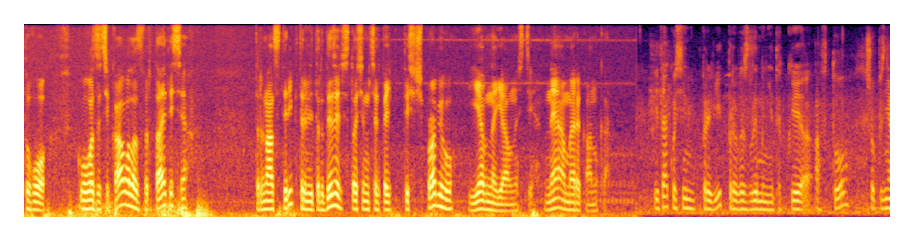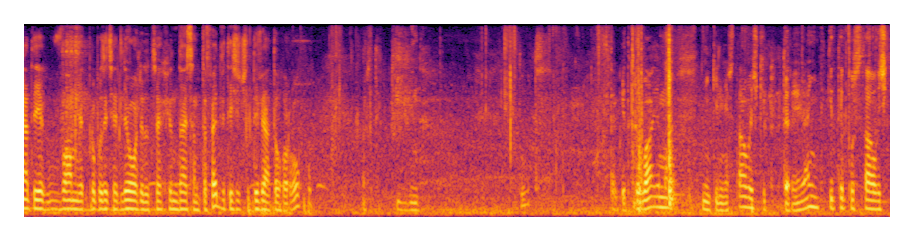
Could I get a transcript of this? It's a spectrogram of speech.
Того, кого зацікавила, звертайтеся. 13 рік, 3 літр дизель, 175 тисяч пробігу є в наявності. Не американка. І так усім привіт. Привезли мені таке авто, щоб зняти як, вам як пропозиція для огляду. Це Hyundai Santa Fe 2009 року. Ось такий він тут. Так, відкриваємо. Нікельні вставочки, тут дерев'яні такі типу вставочки,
